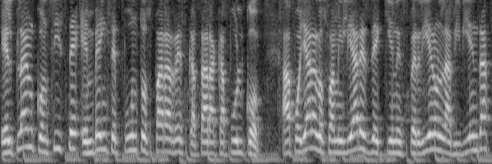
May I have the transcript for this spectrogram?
El plan consiste en 20 puntos para rescatar Acapulco, apoyar a los familiares de quienes perdieron la vivienda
